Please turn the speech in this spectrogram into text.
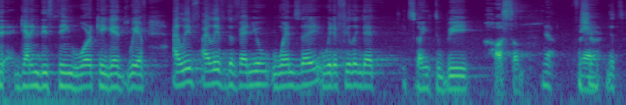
th- getting this thing working. And we have, I leave, I leave the venue Wednesday with a feeling that it's going to be awesome. Yeah, for Yeah, sure. That's,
